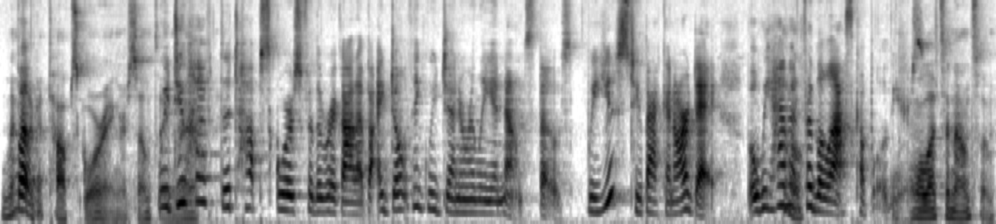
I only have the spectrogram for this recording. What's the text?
We have But- like a top scoring or something. We do right? have the top scores for the regatta, but I don't think we generally announce those. We used to back in our day, but we haven't Oh. for the last couple of years. Well, let's announce them.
